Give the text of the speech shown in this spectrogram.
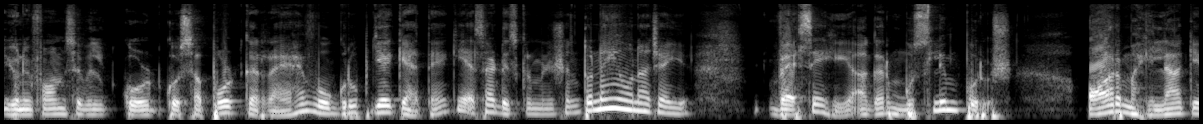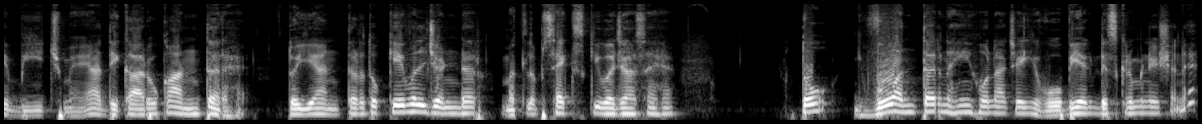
यूनिफॉर्म सिविल कोड को सपोर्ट कर रहे हैं, वो ग्रुप ये कहते हैं कि ऐसा डिस्क्रिमिनेशन तो नहीं होना चाहिए। वैसे ही अगर मुस्लिम पुरुष और महिला के बीच में अधिकारों का अंतर है तो ये अंतर तो केवल जेंडर मतलब सेक्स की वजह से है। तो वो अंतर नहीं होना चाहिए, वो भी एक डिस्क्रिमिनेशन है।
